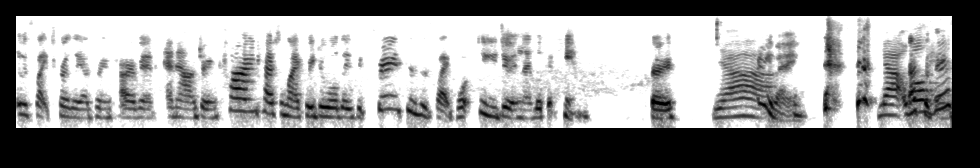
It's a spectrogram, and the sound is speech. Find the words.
it was like totally our dream caravan and our dream car in cash. And like we do all these experiences. It's like, what do you do? And they look at him. So Yeah. anyway, Yeah. Well, thing.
